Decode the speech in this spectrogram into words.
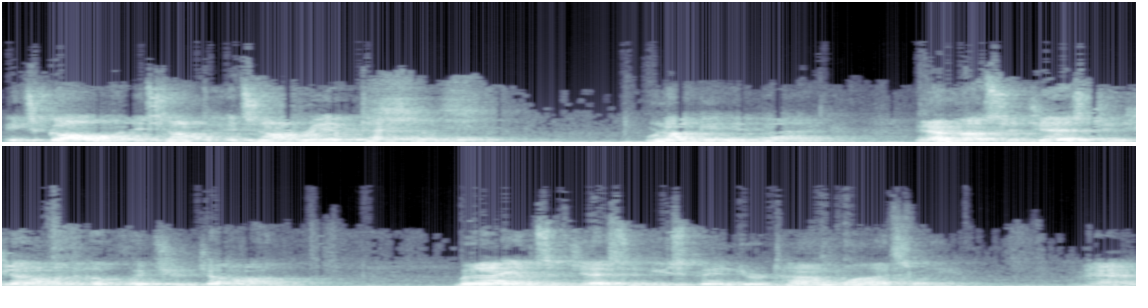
It's gone. It's not, it's not reobtainable. We're not getting it back. And I'm not suggesting, gentlemen, to go quit your job. But I am suggesting you spend your time wisely. Amen.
